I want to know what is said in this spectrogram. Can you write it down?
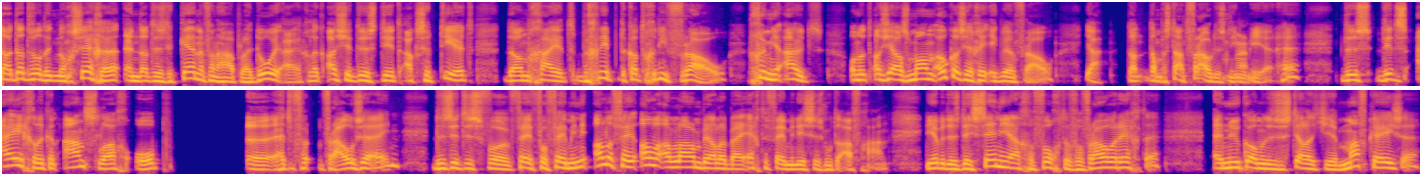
Nou, dat wilde ik nog zeggen. En dat is de kern van haar pleidooi eigenlijk. Als je dus dit accepteert, dan ga je het begrip, de categorie vrouw, gum je uit. Omdat als je als man ook al zegt, ik ben vrouw. Ja, dan, dan bestaat vrouw dus niet Nee. meer. Hè? Dus dit is eigenlijk een aanslag op eh, het vrouw zijn. Dus het is voor, voor alle, alle alarmbellen bij echte feministes moeten afgaan. Die hebben dus decennia gevochten voor vrouwenrechten. En nu komen dus een stelletje mafkezen.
